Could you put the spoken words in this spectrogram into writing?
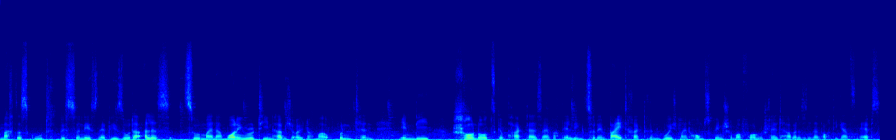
macht es gut. Bis zur nächsten Episode. Alles zu meiner Morning Routine habe ich euch nochmal unten in die Show Notes gepackt. Da ist einfach der Link zu dem Beitrag drin, wo ich mein Homescreen schon mal vorgestellt habe. Da sind dann auch die ganzen Apps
